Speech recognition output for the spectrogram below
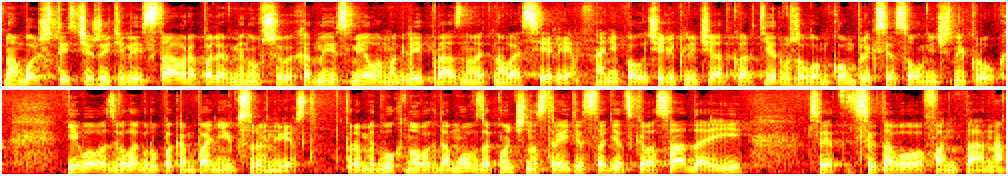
Ну а больше тысячи жителей Ставрополя в минувшие выходные смело могли праздновать новоселье. Они получили ключи от квартир в жилом комплексе «Солнечный круг». Его возвела группа компании «Югстройинвест». Кроме двух новых домов, закончено строительство детского сада и светового фонтана.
